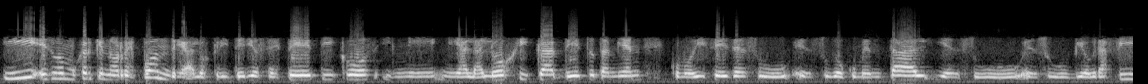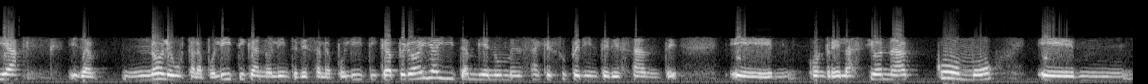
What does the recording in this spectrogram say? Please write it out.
Y es una mujer que no responde a los criterios estéticos y ni, ni a la lógica. De hecho, también, como dice ella en su, en su documental y en su, en su biografía, ella no le gusta la política, no le interesa la política, pero hay ahí también un mensaje súper interesante eh, con relación a cómo eh,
